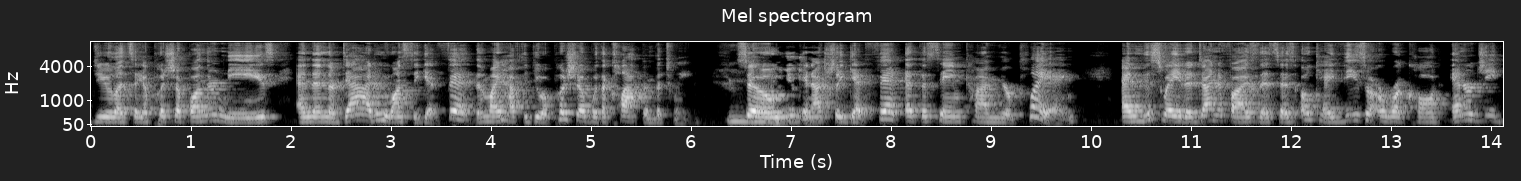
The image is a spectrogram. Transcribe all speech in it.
do, let's say, a push up on their knees. And then their dad who wants to get fit, they might have to do a push up with a clap in between. Mm-hmm. So you can actually get fit at the same time you're playing. And this way it identifies that says, okay, these are what called energy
